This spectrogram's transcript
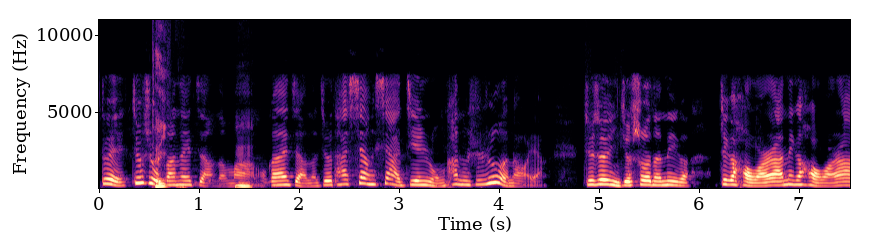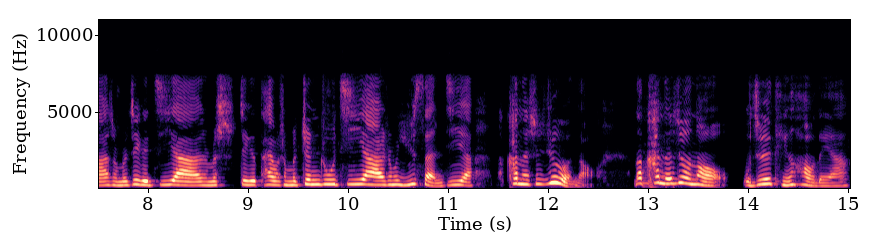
对，就是我刚才讲的嘛，我刚才讲的就是他向下兼容，看的是热闹呀，就是你就说的那个这个好玩啊，那个好玩啊，什么这个鸡啊，什么这个它有什么珍珠鸡呀，什么雨伞鸡啊，他看的是热闹。那看的热闹，我觉得挺好的呀。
